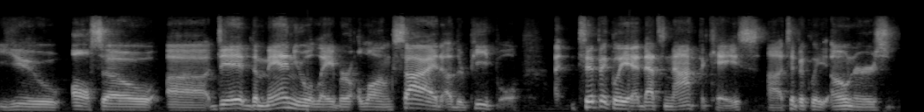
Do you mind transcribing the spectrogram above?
you also uh, did the manual labor alongside other people typically that's not the case uh, typically owners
